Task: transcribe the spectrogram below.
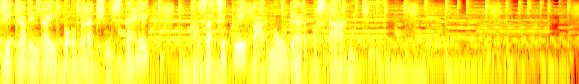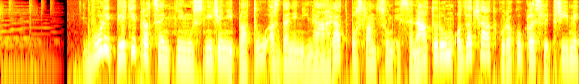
zítra vyndají po operační stehy a zacituji pár mouder o stárnutí. Kvůli pětiprocentnímu snížení platů a zdanění náhrad poslancům i senátorům od začátku roku klesly příjmy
